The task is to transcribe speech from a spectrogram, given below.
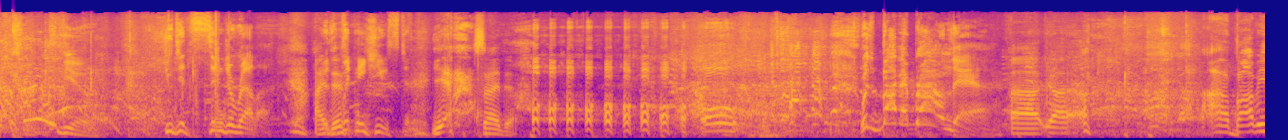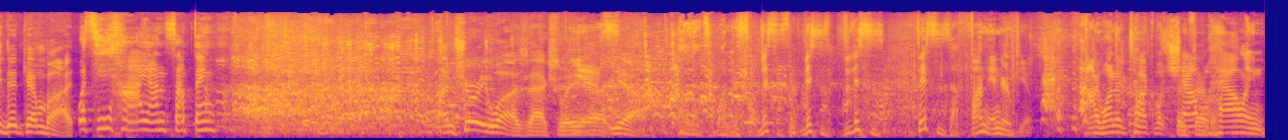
that kind of you. You did Cinderella. I with did. Whitney Houston. Yes, I did. Was Bobby Brown there? Uh, yeah. Uh, Bobby did come by. Was he high on something? I'm sure he was actually. Yes. Uh, yeah. Oh, that's wonderful. This is this is this is this is a fun interview. I want to talk about Shallow Howling,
